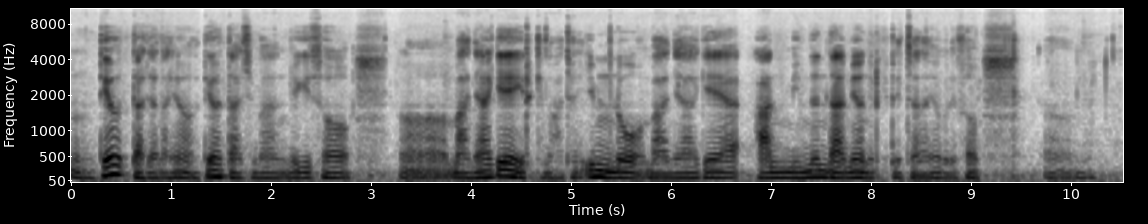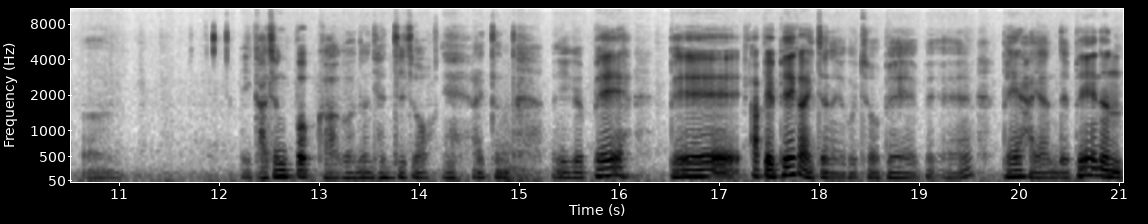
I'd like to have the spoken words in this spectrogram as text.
음, 되었다잖아요. 되었다지만 여기서 어, 만약에 이렇게 나왔죠. 임로 만약에 안 믿는다면 이렇게 됐잖아요. 그래서 어, 어, 이 가정법 과거는 현재죠. 예, 하여튼 이게 배, 배 앞에 배가 있잖아요, 그렇죠? 배, 배, 배 하얀데 배는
